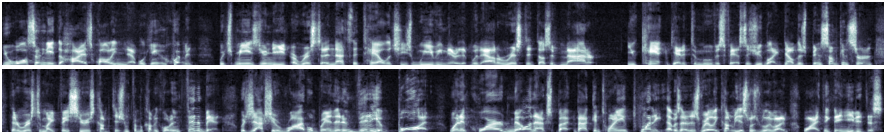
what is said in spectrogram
You also need the highest quality networking equipment, which means you need Arista. And that's the tale that she's weaving there, that without Arista, it doesn't matter you can't get it to move as fast as you'd like. Now, there's been some concern that Arista might face serious competition from a company called InfiniBand, which is actually a rival brand that NVIDIA bought when it acquired Mellanox back, back in 2020. That was an Israeli company. This was really why, why I think they needed this.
